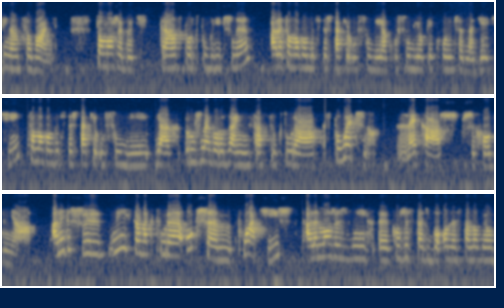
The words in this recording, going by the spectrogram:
finansowanie. To może być transport publiczny, ale to mogą być też takie usługi jak usługi opiekuńcze dla dzieci. To mogą być też takie usługi jak różnego rodzaju infrastruktura społeczna, lekarz, przychodnia, ale też y, miejsca, za które owszem płacisz, ale możesz z nich y, korzystać, bo one stanowią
